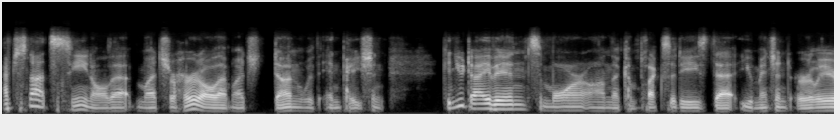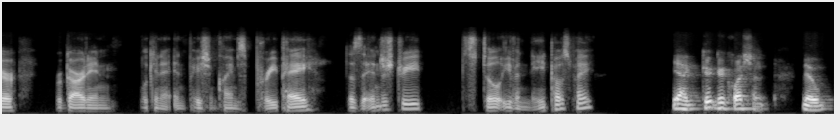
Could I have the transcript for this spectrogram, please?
I've just not seen all that much or heard all that much done with inpatient. Can you dive in some more on the complexities that you mentioned earlier regarding looking at inpatient claims prepay? Does the industry still even need postpay? Yeah, good good question. You know,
